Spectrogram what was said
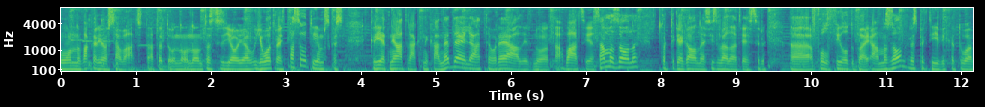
un vakar jau savācu. Tātad, un, un, un tas jau, jau, jau otrais pasūtījums, kas krietni ātrāk nekā nedēļā, tev reāli ir no tā Vācijas Amazona. Tur tikai galvenais izvēlēties ir uh, fulfilled by Amazon, respektīvi, ka to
